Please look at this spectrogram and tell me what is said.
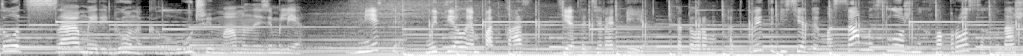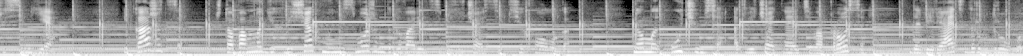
тот самый ребенок лучшей мамы на земле. Вместе мы делаем подкаст «Детотерапия», в котором открыто беседуем о самых сложных вопросах в нашей семье. И кажется, что обо многих вещах мы не сможем договориться без участия психолога. Но мы учимся отвечать на эти вопросы доверять друг другу,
